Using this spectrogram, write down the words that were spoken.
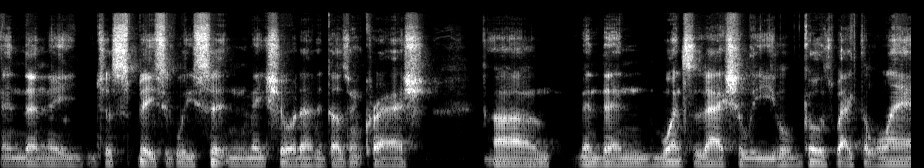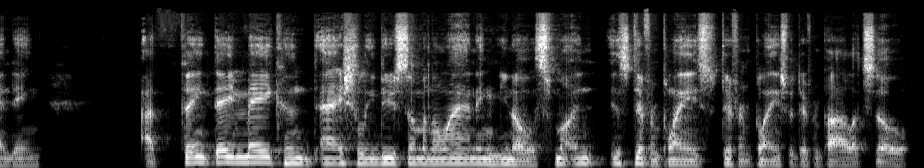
and then they just basically sit and make sure that it doesn't crash. Um, and then once it actually goes back to landing, I think they may con- actually do some of the landing. You know, it's different planes, different planes for different pilots. So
